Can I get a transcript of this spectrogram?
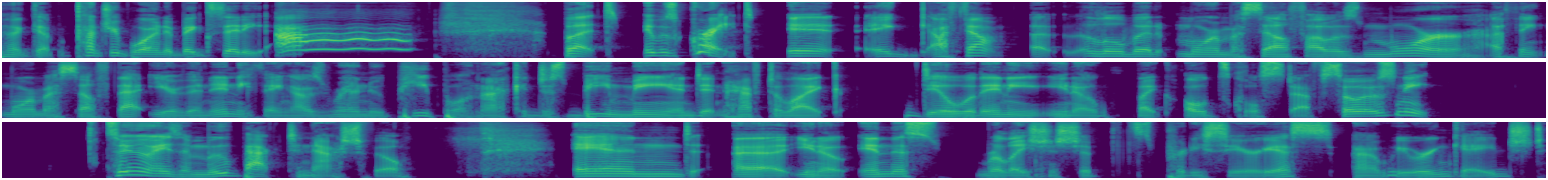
like a country boy in a big city." Ah! But it was great. It, it I felt a, a little bit more myself. I was more, I think, more myself that year than anything. I was around new people, and I could just be me and didn't have to like deal with any, you know, like old school stuff. So it was neat. So, anyways, I moved back to Nashville, and uh, you know, in this relationship that's pretty serious, uh, we were engaged.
